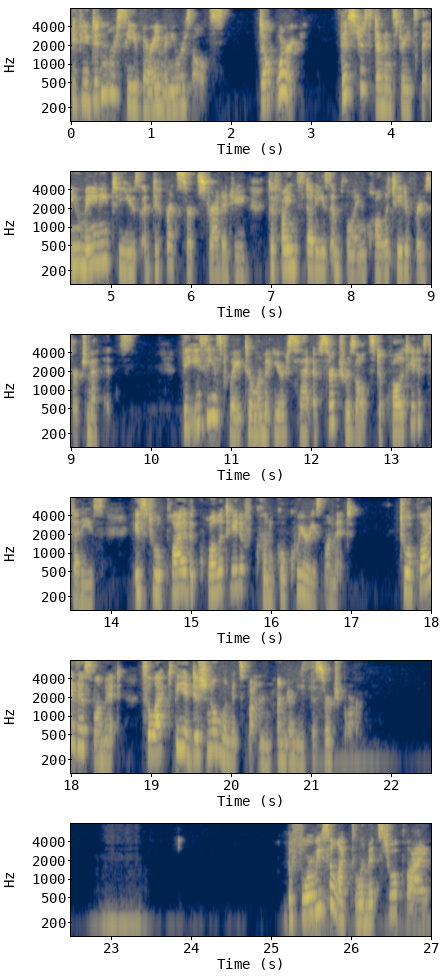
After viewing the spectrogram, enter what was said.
If you didn't receive very many results, don't worry. This just demonstrates that you may need to use a different search strategy to find studies employing qualitative research methods. The easiest way to limit your set of search results to qualitative studies is to apply the Qualitative Clinical Queries limit. To apply this limit, select the Additional Limits button underneath the search bar. Before we select limits to apply,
